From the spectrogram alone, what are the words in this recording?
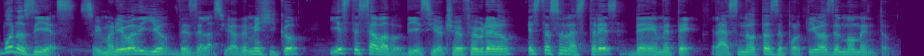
Buenos días, soy Mario Vadillo desde la Ciudad de México y este sábado 18 de febrero estas son las 3 de MT, las notas deportivas del momento.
